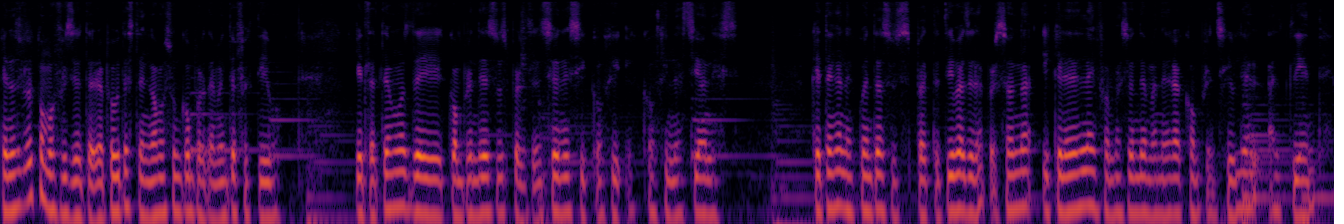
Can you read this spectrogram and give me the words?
que nosotros como fisioterapeutas tengamos un comportamiento efectivo, que tratemos de comprender sus pretensiones y conginaciones, que tengan en cuenta sus expectativas de la persona y que le den la información de manera comprensible al, cliente.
